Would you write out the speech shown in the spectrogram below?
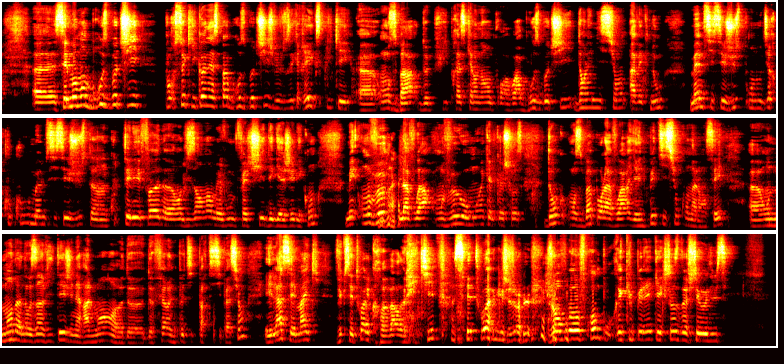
Euh, c'est le moment Bruce Bocci. Pour ceux qui connaissent pas Bruce Bocci, je vais vous réexpliquer. Euh, on se bat depuis presque un an pour avoir Bruce Bocci dans l'émission avec nous, même si c'est juste pour nous dire coucou, même si c'est juste un coup de téléphone euh, en disant non mais vous me faites chier, dégagez les cons. Mais on veut l'avoir, on veut au moins quelque chose. Donc on se bat pour l'avoir. Il y a une pétition qu'on a lancée. Euh, on demande à nos invités généralement euh, de, de faire une petite participation. Et là c'est Mike. Vu que c'est toi le crevard de l'équipe, c'est toi que je- j'envoie au front pour récupérer quelque chose de chez Onus.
